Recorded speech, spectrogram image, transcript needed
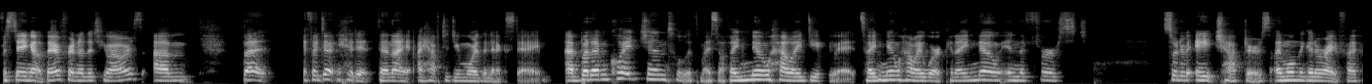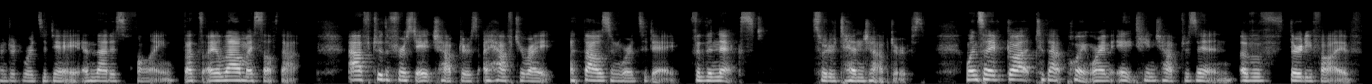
for staying out there for another two hours. Um, but if I don't hit it, then I, I have to do more the next day. Uh, but I'm quite gentle with myself. I know how I do it. So I know how I work. And I know in the first sort of eight chapters, I'm only going to write 500 words a day. And that is fine. That's, I allow myself that. After the first eight chapters, I have to write a thousand words a day for the next sort of 10 chapters. Once I've got to that point where I'm 18 chapters in of a 35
